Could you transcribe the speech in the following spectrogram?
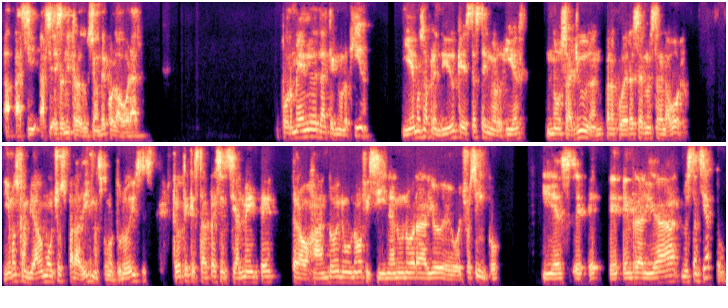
así, esa es mi traducción de colaborar, por medio de la tecnología. Y hemos aprendido que estas tecnologías nos ayudan para poder hacer nuestra labor. Y hemos cambiado muchos paradigmas, como tú lo dices. Creo que hay que estar presencialmente trabajando en una oficina en un horario de 8 a 5 y es eh, eh, eh, en realidad no es tan cierto.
